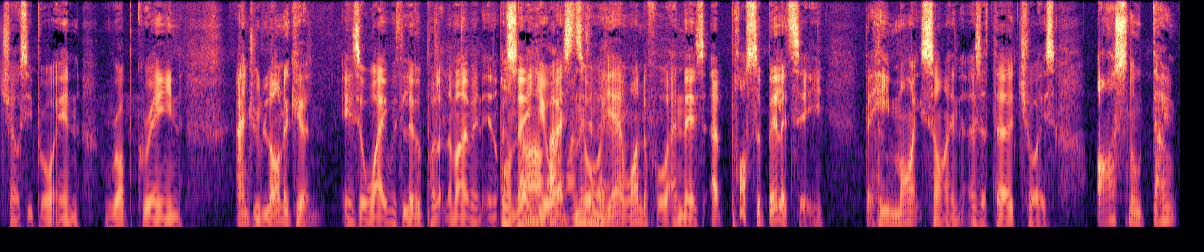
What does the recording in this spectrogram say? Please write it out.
Chelsea brought in Rob Green, Andrew Lonergan. Is away with Liverpool at the moment in, on their US one, tour. Yeah, wonderful. And there's a possibility that he might sign as a third choice. Arsenal don't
